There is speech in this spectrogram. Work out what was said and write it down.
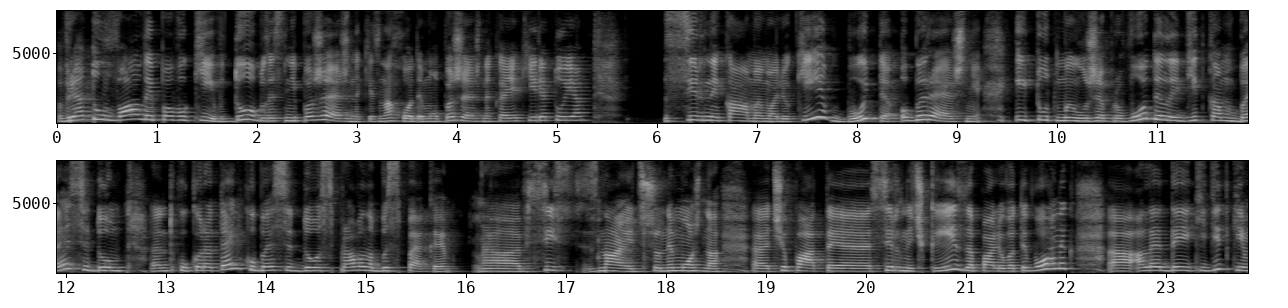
Врятували павуків, доблесні пожежники. Знаходимо пожежника, який рятує. З сірниками малюки, будьте обережні. І тут ми вже проводили діткам бесіду, е, таку коротеньку бесіду з правила безпеки. Е, всі знають, що не можна е, чіпати сірнички, запалювати вогник, е, але деякі дітки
